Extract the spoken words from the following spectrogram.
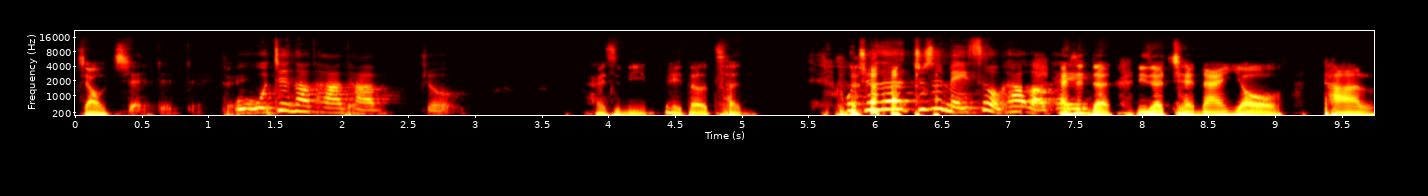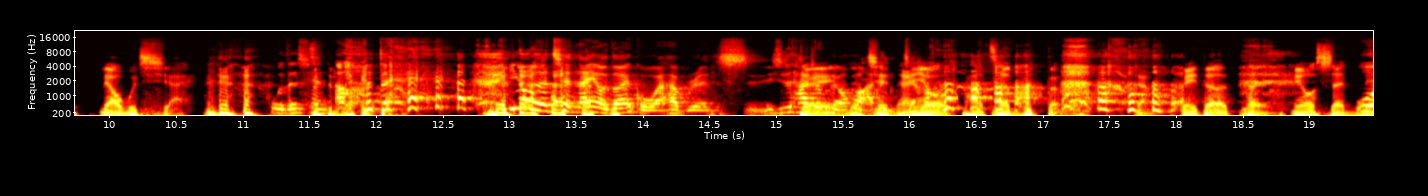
交集对对对，对我我见到他，他就 还是你没得蹭？我觉得就是每一次我看到老 还是 K，你的你的前男友他聊不起来？我的前哦对，因为我的前男友都在国外，他不认识，于是他就没有话题前男友讲。他蹭不得，这样没得蹭，没有生。我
